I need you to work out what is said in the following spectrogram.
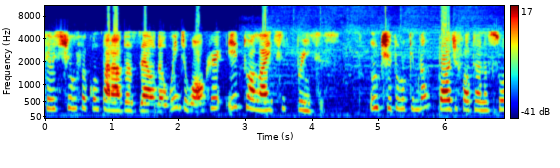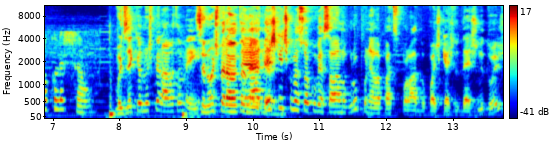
Seu estilo foi comparado a Zelda Wind Walker e Twilight Princess, um título que não pode faltar na sua coleção. Vou dizer que eu não esperava também. Você não esperava também, É, desde que a gente começou a conversar lá no grupo, né? Ela participou lá do podcast do Destiny 2,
